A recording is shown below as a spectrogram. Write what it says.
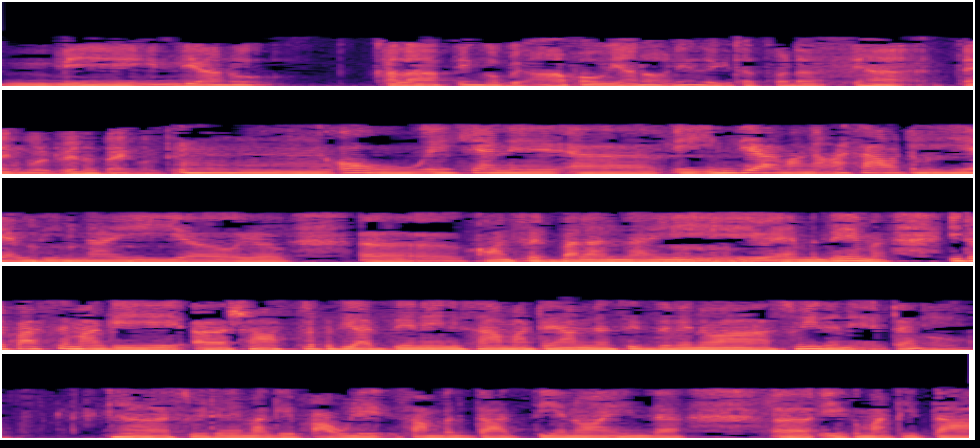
මේ ඉන්දියානු කලාපෙන් ඔබ ආපහු යනව නේද? ඊටත් වඩා එහා තැන් වලට වෙන තැන් වලට. ඔව්. ඒ කියන්නේ ඒ ඉන්දියාව මම ආසාවටම ගියේ ඇවිදින්නයි ඔය කොන්සර්ට් බලන්නයි හැමදේම. ඊට පස්සේ මගේ ශාස්ත්‍රපති අධ්‍යයනය නිසා මට යන්න සිද්ධ වෙනවා ස්වීඩනයට. ස්වීඩනයේ මගේ පවුලේ සම්බන්ධතාවක් තියෙනවා. ඒ හින්දා ඒක මට ඉතා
